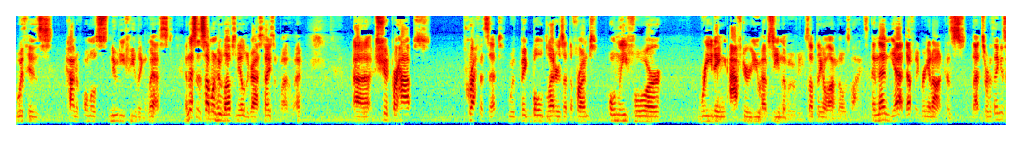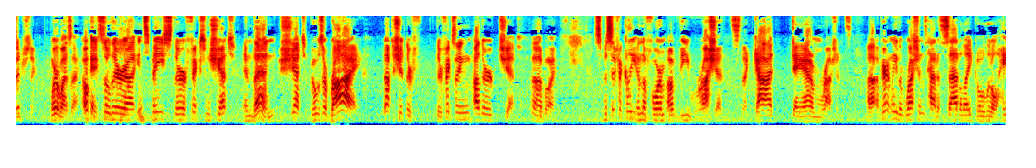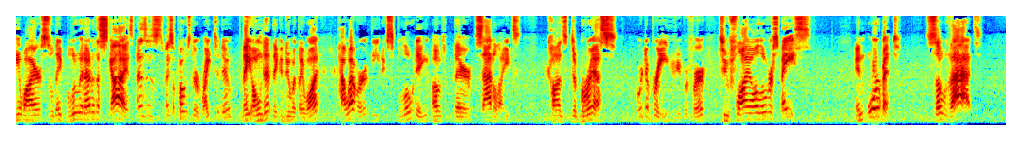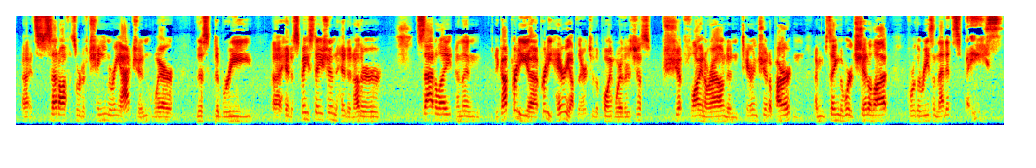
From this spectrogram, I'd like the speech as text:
with his kind of almost snooty feeling list, and this is someone who loves Neil deGrasse Tyson, by the way, uh, should perhaps preface it with big bold letters at the front, only for reading after you have seen the movie, something along those lines. And then, yeah, definitely bring it on, because that sort of thing is interesting. Where was I? Okay, so they're uh, in space, they're fixing shit, and then shit goes awry. Not the shit they're they're fixing, other shit. Oh boy. Specifically in the form of the Russians, the goddamn Russians. Uh, apparently, the Russians had a satellite go a little haywire, so they blew it out of the skies, as is, I suppose, their right to do. They owned it, they could do what they want. However, the exploding of their satellite caused debris, or debris, if you prefer, to fly all over space in orbit. So that uh, it set off a sort of chain reaction where this debris uh, hit a space station, hit another satellite, and then it got pretty uh, pretty hairy up there to the point where there's just shit flying around and tearing shit apart. And I'm saying the word shit a lot for the reason that it's space.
